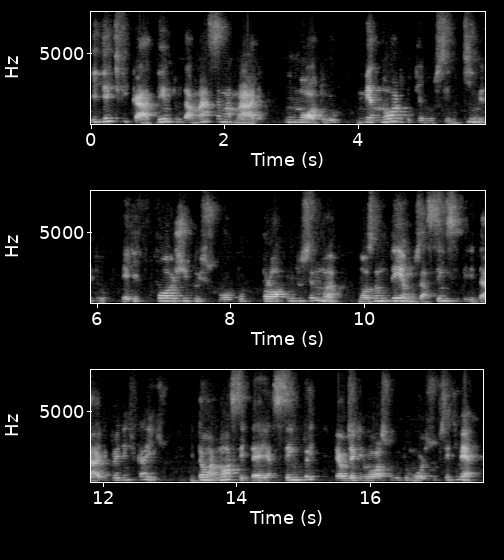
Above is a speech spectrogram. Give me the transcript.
identificar dentro da massa mamária um nódulo menor do que um centímetro, ele foge do escopo próprio do ser humano. Nós não temos a sensibilidade para identificar isso. Então, a nossa ideia sempre é o diagnóstico do tumor subcentimétrico.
